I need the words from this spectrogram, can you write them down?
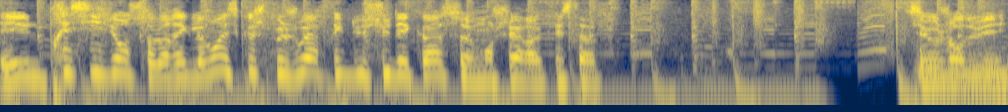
et une précision sur le règlement. Est-ce que je peux jouer Afrique du Sud-Écosse, mon cher Christophe? C'est aujourd'hui.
